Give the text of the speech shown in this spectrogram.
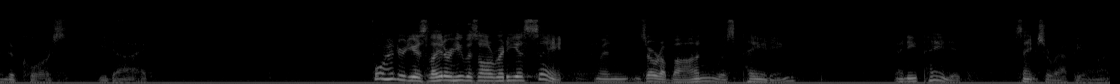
and of course, he died. 400 years later, he was already a saint when Zurbarán was painting, and he painted Saint Serapion.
